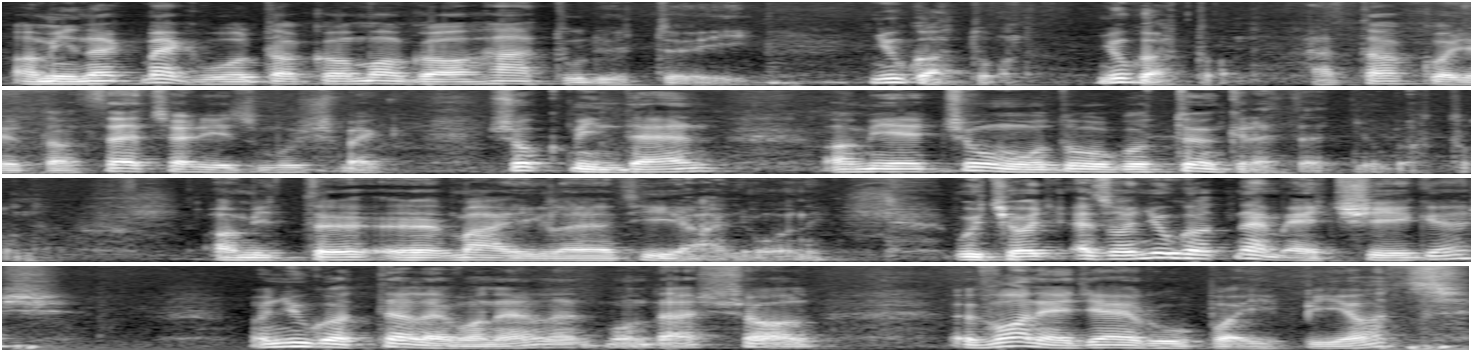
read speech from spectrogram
aminek megvoltak a maga hátulütői. Nyugaton, nyugaton. Hát akkor jött a thatcherizmus, meg sok minden, ami egy csomó dolgot tönkretett nyugaton, amit máig lehet hiányolni. Úgyhogy ez a nyugat nem egységes, a nyugat tele van ellentmondással, van egy európai piac,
